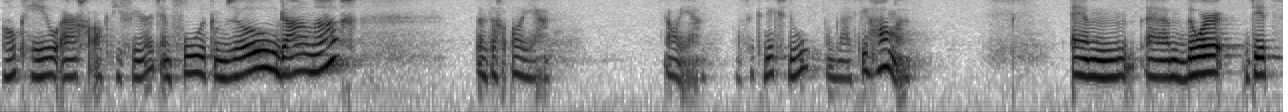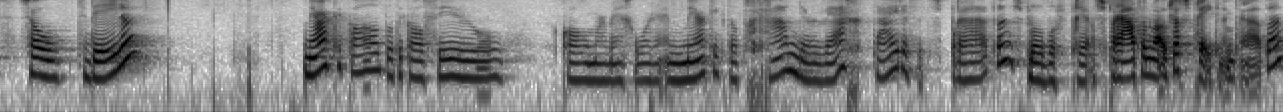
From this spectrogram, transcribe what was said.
ook heel erg geactiveerd. En voelde ik hem zodanig dat ik dacht, oh ja, oh ja, als ik niks doe, dan blijft hij hangen. En um, door dit zo te delen, merk ik al dat ik al veel kalmer ben geworden. En merk ik dat gaandeweg tijdens het praten, spraten wou ik zeggen, spreken en praten.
